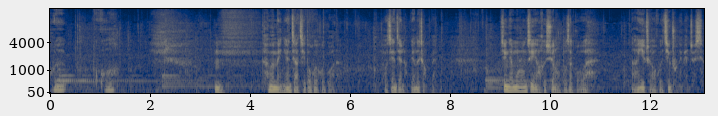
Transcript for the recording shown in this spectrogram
回国？嗯，他们每年假期都会回国的，要见见两边的长辈。今年慕容静雅和徐朗都在国外，南艺只要回静楚那边就行。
